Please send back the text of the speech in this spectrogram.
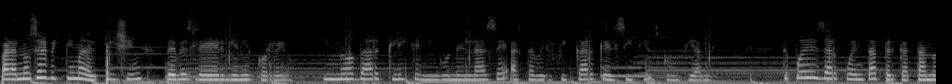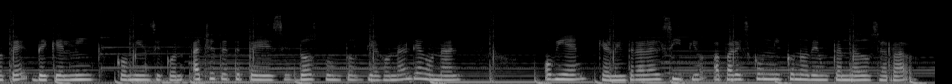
Para no ser víctima del phishing, debes leer bien el correo y no dar clic en ningún enlace hasta verificar que el sitio es confiable. Te puedes dar cuenta percatándote de que el link comience con https diagonal diagonal o bien que al entrar al sitio aparezca un icono de un candado cerrado.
